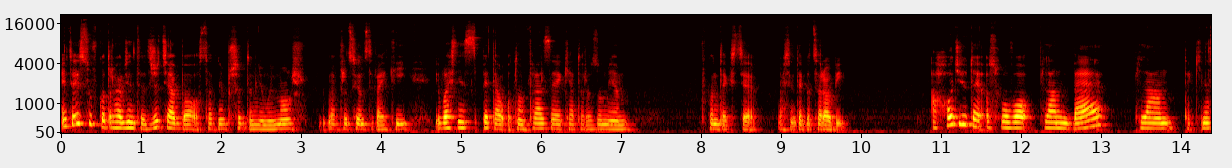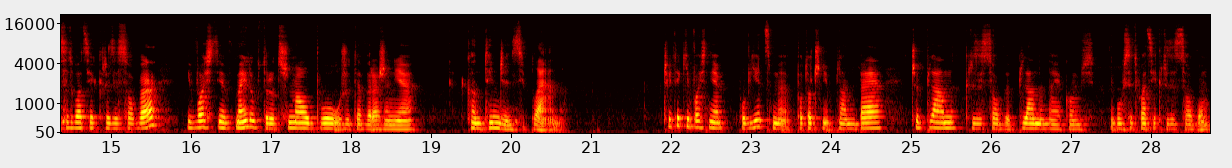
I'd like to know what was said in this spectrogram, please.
I to jest słówko trochę wzięte z życia, bo ostatnio przyszedł do mnie mój mąż, pracujący w IT, i właśnie spytał o tą frazę, jak ja to rozumiem w kontekście właśnie tego, co robi. A chodzi tutaj o słowo plan B, plan taki na sytuacje kryzysowe, i właśnie w mailu, który otrzymał, było użyte wyrażenie contingency plan. Czyli taki właśnie, powiedzmy potocznie, plan B, czy plan kryzysowy, plan na jakąś, jakąś sytuację kryzysową.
